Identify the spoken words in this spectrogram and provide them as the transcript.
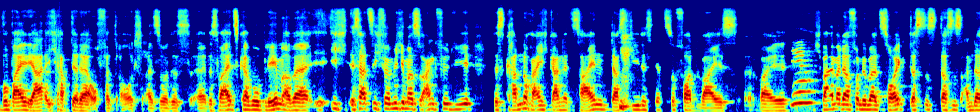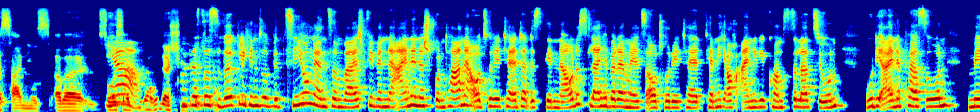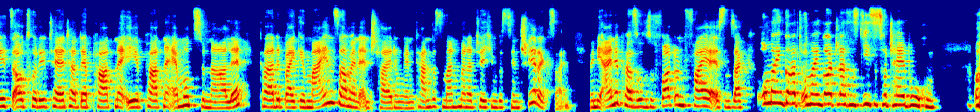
Wobei, ja, ich habe dir da auch vertraut. Also das, äh, das war jetzt kein Problem, aber ich, es hat sich für mich immer so angefühlt wie, das kann doch eigentlich gar nicht sein, dass die das jetzt sofort weiß. Weil ja. ich war immer davon überzeugt, dass es, dass es anders sein muss. Aber so ja. ist halt der Unterschied. Und das ist wirklich in so Beziehungen zum Beispiel, wenn der eine eine spontane Autorität hat, ist genau das gleiche bei der Mails-Autorität. Kenne ich auch einige Konstellationen, wo die eine Person Milzautorität hat, der Partner, Ehepartner emotionale. Gerade bei gemeinsamen Entscheidungen kann das manchmal natürlich ein bisschen schwierig sein. Wenn die eine Person sofort on fire ist und sagt, oh mein Gott, oh mein Gott, lass uns dieses Hotel buchen.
